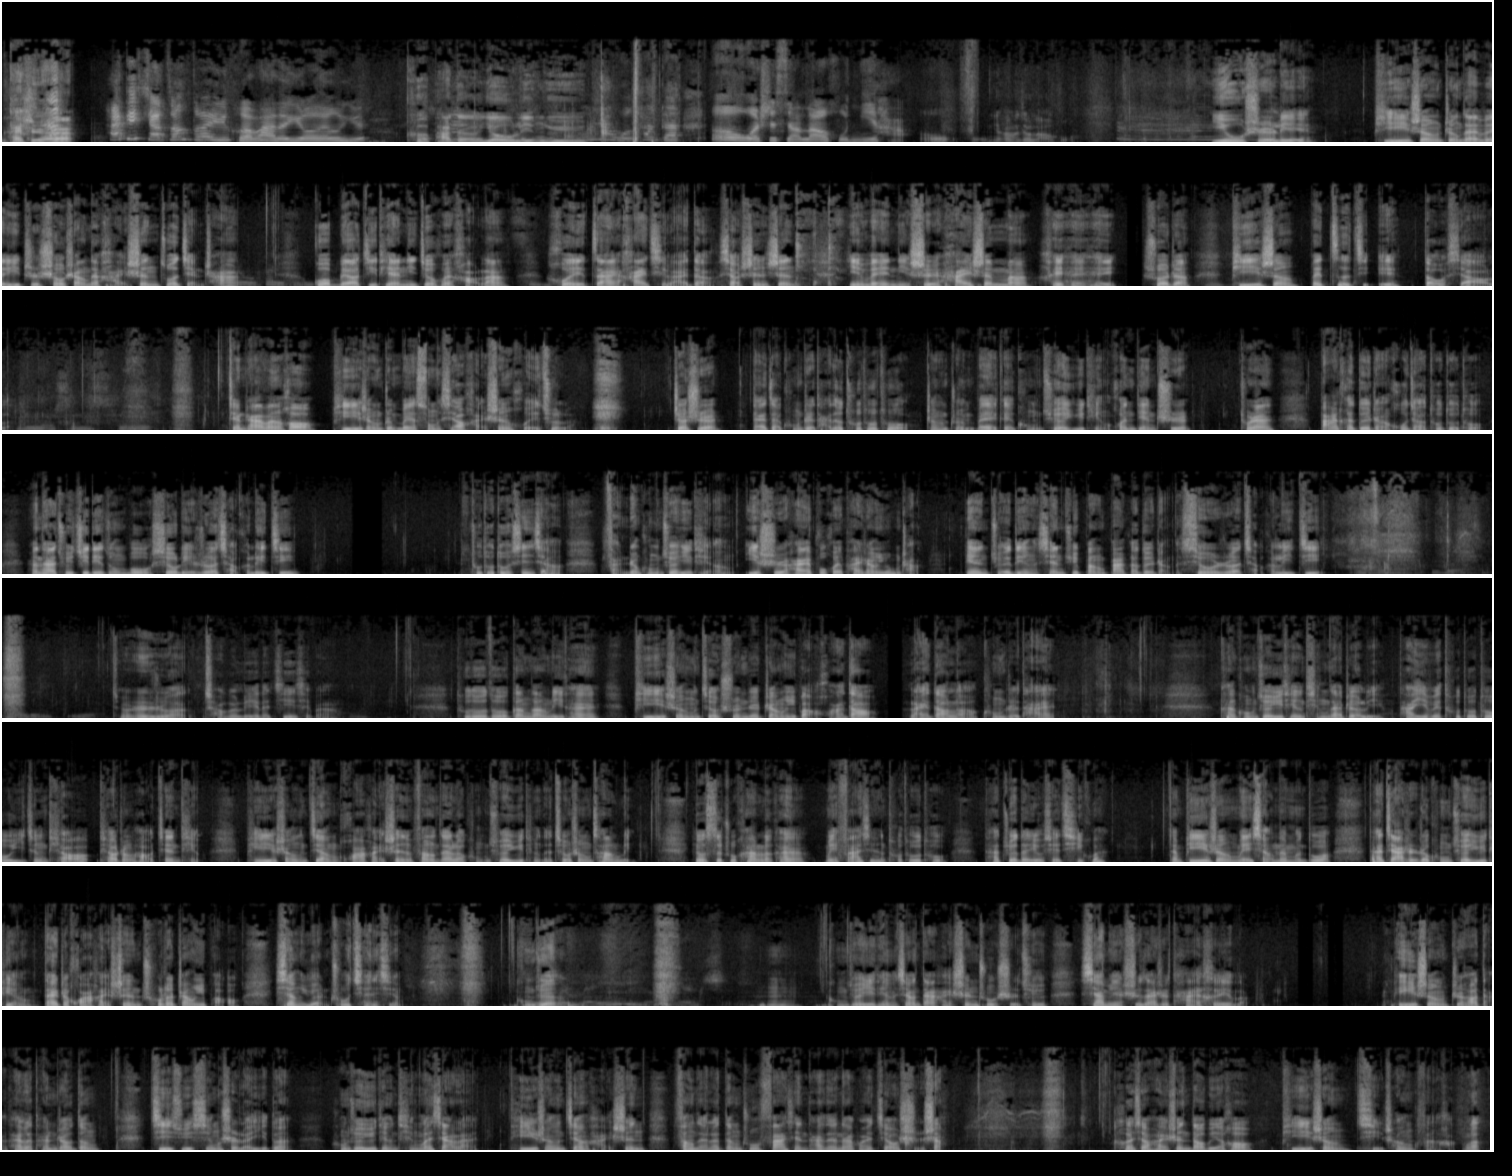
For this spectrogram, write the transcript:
开始。海底小纵队与可怕的幽灵鱼。可怕的幽灵鱼。让我看看。哦，我是小老虎，你好。你好，小老虎。医务室里，皮医生正在为一只受伤的海参做检查。过不了几天，你就会好啦，会再嗨起来的，小深深。因为你是嗨参嘛，嘿嘿嘿。说着，皮医生被自己逗笑了。检查完后，皮医生准备送小海参回去了。这时，待在控制台的突突兔正准备给孔雀鱼艇换电池。突然，巴克队长呼叫突突兔，让他去基地总部修理热巧克力机。突突兔心想，反正孔雀鱼艇一时还不会派上用场，便决定先去帮巴克队长修热巧克力机，就是热巧克力的机器吧。突突兔刚刚离开，皮医生就顺着章鱼堡滑道来到了控制台。看孔雀鱼艇停在这里，他以为突突兔已经调调整好舰艇。皮医生将华海参放在了孔雀鱼艇的救生舱里，又四处看了看，没发现突突兔。他觉得有些奇怪，但皮医生没想那么多。他驾驶着孔雀鱼艇，带着华海参出了章鱼堡，向远处前行。孔雀，嗯。孔雀鱼艇向大海深处驶去，下面实在是太黑了。皮医生只好打开了探照灯，继续行驶了一段。孔雀鱼艇停了下来，皮医生将海参放在了当初发现它的那块礁石上。和小海参道别后，皮医生启程返航了。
